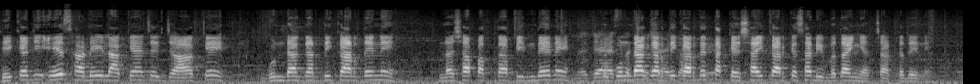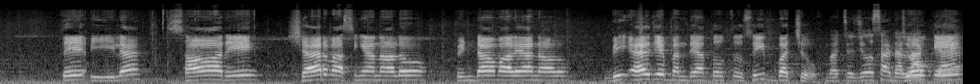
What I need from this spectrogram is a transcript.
ਠੀਕ ਹੈ ਜੀ ਇਹ ਸਾਡੇ ਇਲਾਕਿਆਂ 'ਚ ਜਾ ਕੇ ਗੁੰਡਾਗਰਦੀ ਕਰਦੇ ਨੇ ਨਸ਼ਾ ਪੱਤਾ ਪੀਂਦੇ ਨੇ ਤੇ ਗੁੰਡਾਗਰਦੀ ਕਰਦੇ ਧੱਕੇਸ਼ਾਹੀ ਕਰਕੇ ਸਾਡੀ ਵਧਾਈਆਂ ਚੱਕਦੇ ਨੇ। ਤੇ ਅਪੀਲ ਹੈ ਸਾਰੇ ਸ਼ਹਿਰ ਵਾਸੀਆਂ ਨਾਲੋਂ ਪਿੰਡਾਂ ਵਾਲਿਆਂ ਨਾਲੋਂ ਵੀ ਇਹੋ ਜਿਹੇ ਬੰਦਿਆਂ ਤੋਂ ਤੁਸੀਂ ਬਚੋ। ਬੱਚੋ ਜੋ ਸਾਡਾ ਜੋ ਇਲਾਕਾ ਕਿ ਹੈ,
